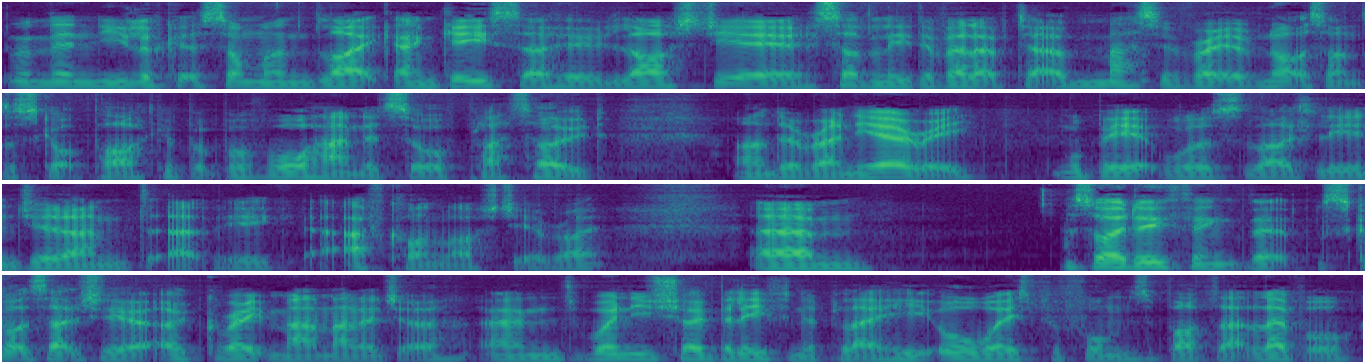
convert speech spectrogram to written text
and then you look at someone like Anguissa, who last year suddenly developed at a massive rate of knots under Scott Parker, but beforehand had sort of plateaued under Ranieri, albeit was largely injured and at the AFCON last year, right? Um, so I do think that Scott's actually a, a, great man manager, and when you show belief in the player, he always performs above that level.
